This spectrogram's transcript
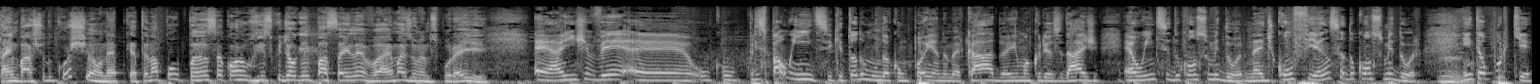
tá embaixo do colchão, né? Porque até na poupança corre o risco de alguém passar e levar. É mais ou menos por aí? É, a gente vê é, o, o, principal índice que todo mundo acompanha no mercado, aí uma curiosidade, é o índice do consumidor, né? De confiança do consumidor. Hum. Então, por quê?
